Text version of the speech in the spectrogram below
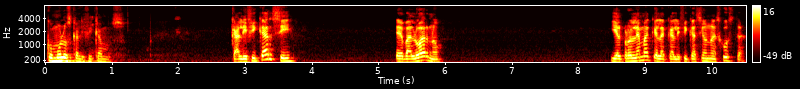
¿cómo los calificamos? Calificar sí, evaluar no. Y el problema es que la calificación no es justa.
